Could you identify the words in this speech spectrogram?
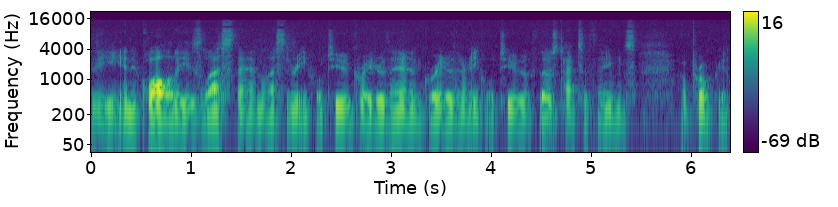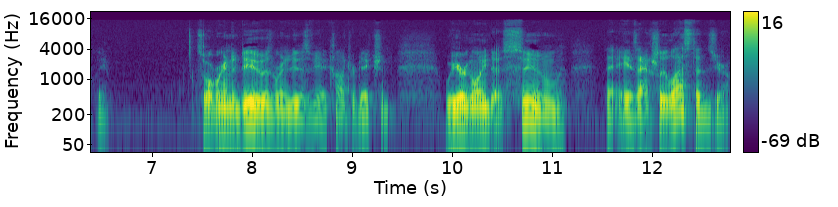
the inequalities less than, less than or equal to, greater than, greater than or equal to, those types of things appropriately. So what we're going to do is we're going to do this via contradiction. We are going to assume that a is actually less than 0.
